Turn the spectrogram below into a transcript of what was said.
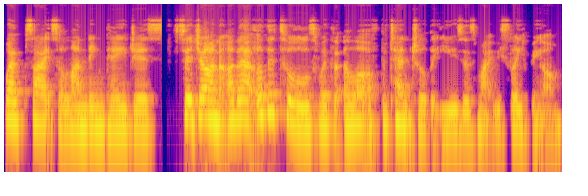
websites or landing pages. So, John, are there other tools with a lot of potential that users might be sleeping on?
